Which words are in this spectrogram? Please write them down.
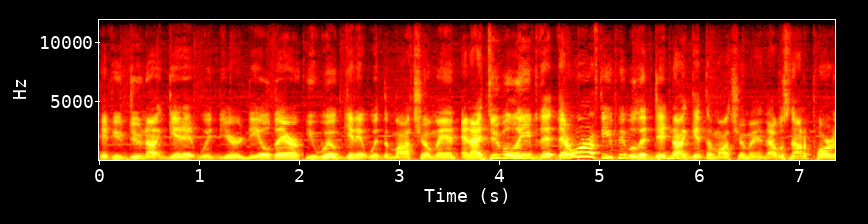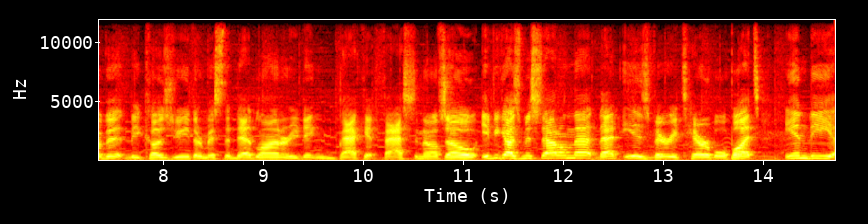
if you do not get it with your deal there, you will get it with the Macho Man. And I do believe that there were a few people that did not get the Macho Man. That was not a part of it because you either missed the deadline or you didn't back it fast enough. So if you guys missed out on that, that is very terrible. But in the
